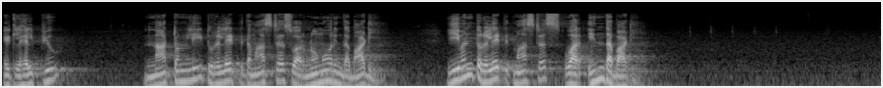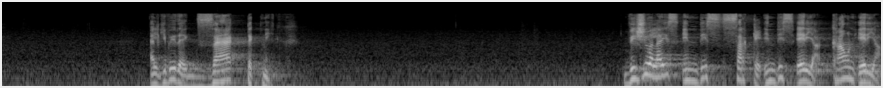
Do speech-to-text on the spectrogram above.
It will help you not only to relate with the masters who are no more in the body, even to relate with masters who are in the body. I'll give you the exact technique. Visualize in this circle, in this area, crown area.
